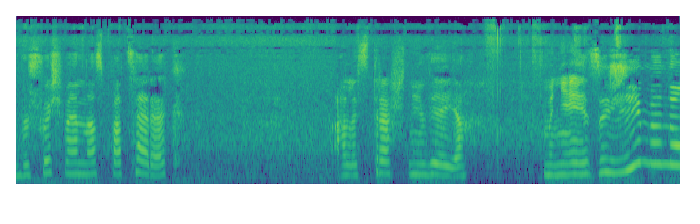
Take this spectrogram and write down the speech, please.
Wyszłyśmy na spacerek, ale strasznie wieje. Mnie jest zimno.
